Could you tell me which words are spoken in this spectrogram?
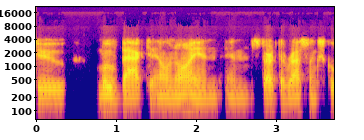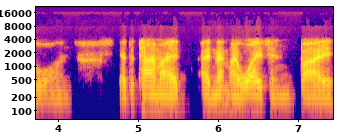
to move back to Illinois and and start the wrestling school. And at the time, I had I'd met my wife, and by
